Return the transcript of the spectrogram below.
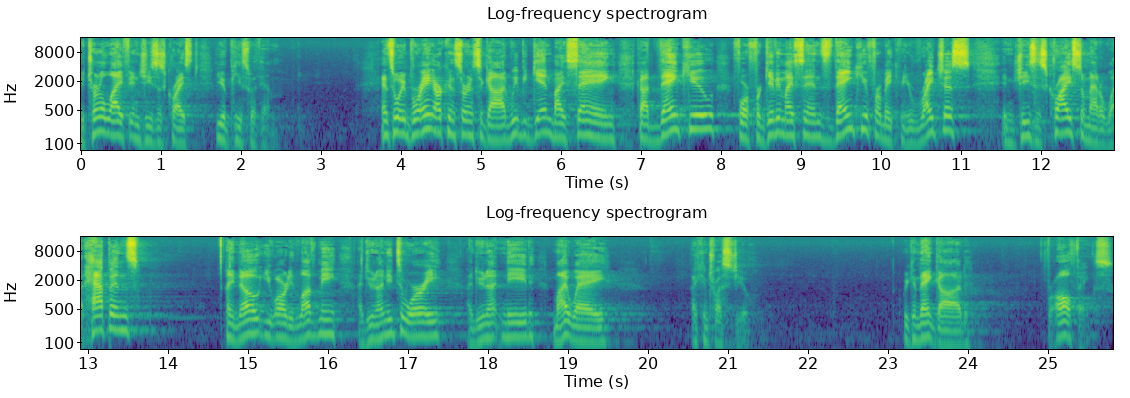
eternal life in Jesus Christ. You have peace with Him. And so we bring our concerns to God. We begin by saying, God, thank you for forgiving my sins. Thank you for making me righteous in Jesus Christ, no matter what happens. I know you already love me. I do not need to worry. I do not need my way. I can trust you. We can thank God for all things,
